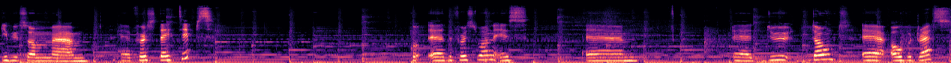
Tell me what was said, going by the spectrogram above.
give you some um, uh, first date tips. But, uh, the first one is um, uh, do don't uh, overdress.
